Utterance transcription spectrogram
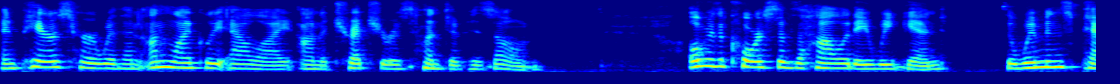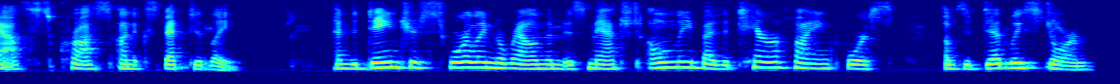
and pairs her with an unlikely ally on a treacherous hunt of his own. Over the course of the holiday weekend, the women's paths cross unexpectedly, and the danger swirling around them is matched only by the terrifying force of the deadly storm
